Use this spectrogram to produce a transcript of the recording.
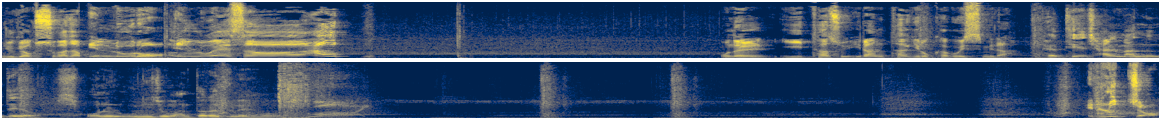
유격수가 잡 1루로 1루에서 아웃. 오늘 2타수 1안타 기록하고 있습니다. 배트에 잘 맞는데요. 오늘 운이 좀 안 따라주네요. 일루 쪽.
